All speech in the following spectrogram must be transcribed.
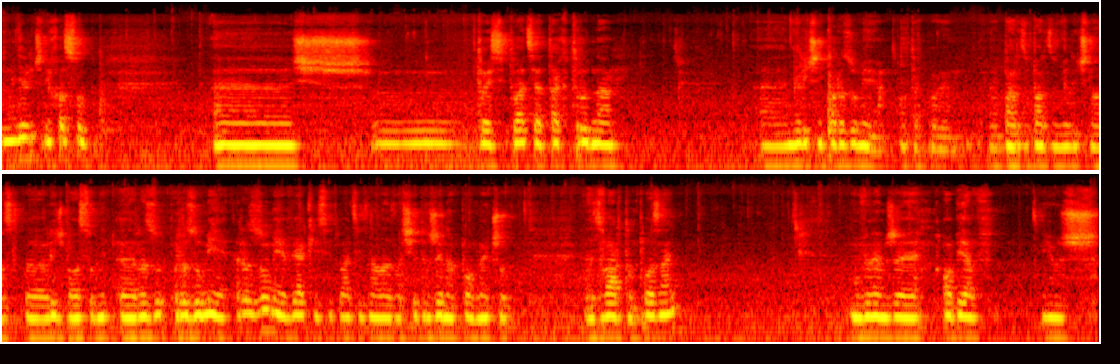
nielicznych osób e, to jest sytuacja tak trudna, e, nieliczni porozumieją, o tak powiem. Bardzo, bardzo nieliczna liczba osób rozu- rozumie, rozumie, w jakiej sytuacji znalazła się drużyna po meczu z Wartą Poznań. Mówiłem, że objaw już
